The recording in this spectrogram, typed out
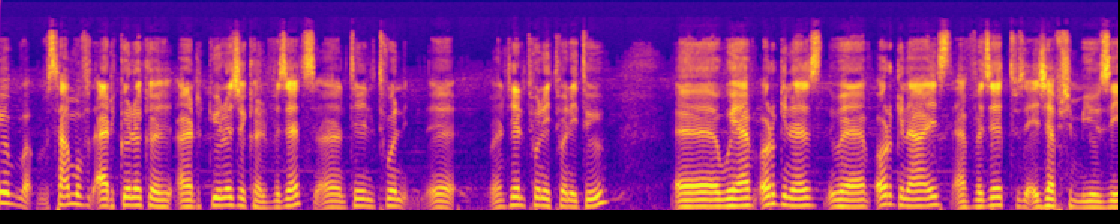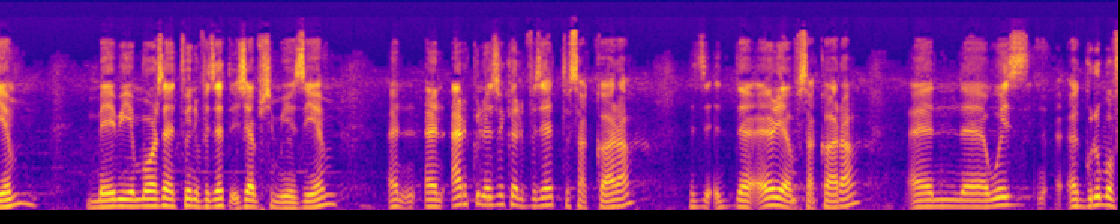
you some of the archaeological archaeological visits until 20 uh, until 2022. Uh, we have organized we have organized a visit to the Egyptian Museum, maybe more than 20 visits to Egyptian Museum, and an archaeological visit to Saqqara, the, the area of Saqqara, and uh, with a group of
